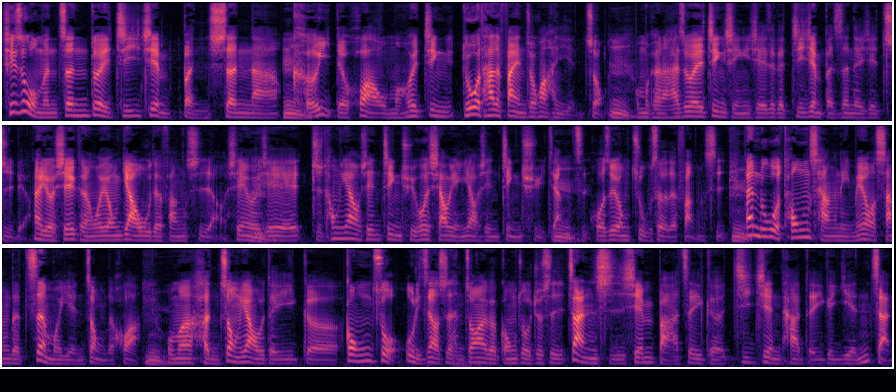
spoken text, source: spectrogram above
其实我们针对肌腱本身呢、啊，嗯、可以的话，我们会进。如果它的发炎状况很严重，嗯，我们可能还是会进行一些这个肌腱本身的一些治疗。那有些可能会用药物的方式啊，先有一些止痛药先进去，或消炎药先进去这样子，嗯、或是用注射的方式。嗯、但如果通常你没有伤的这么严重的话，嗯，我们很重要的一个工作，物理治疗师很重要的工作，就是暂时先把这个肌腱它的一个延展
